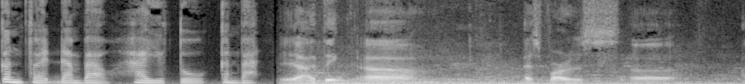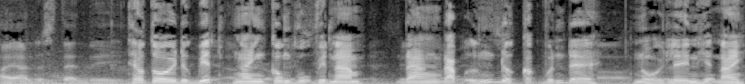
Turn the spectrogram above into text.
cần phải đảm bảo hai yếu tố căn bản. Yeah, I think, uh, as far as, uh... Theo tôi được biết, ngành công vụ Việt Nam đang đáp ứng được các vấn đề nổi lên hiện nay,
